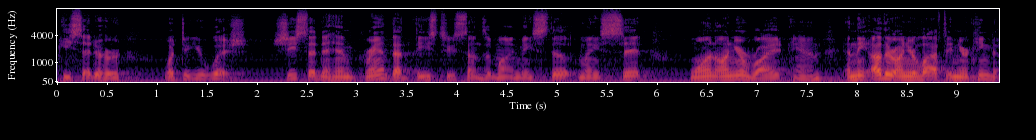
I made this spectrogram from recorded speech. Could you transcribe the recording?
He said to her, What do you wish? She said to him, Grant that these two sons of mine may, still, may sit one on your right hand and the other on your left in your kingdom.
